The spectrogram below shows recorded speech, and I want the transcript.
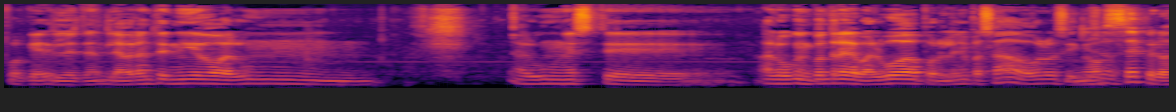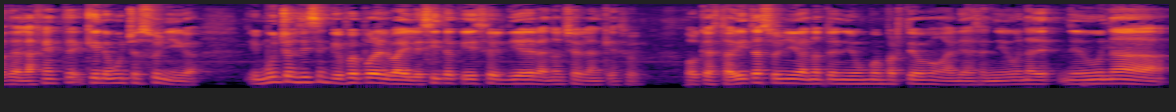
Porque le, le habrán tenido algún algún este algo en contra de Balboa por el año pasado o algo así No quizás. sé, pero o sea, la gente quiere mucho a Zúñiga. Y muchos dicen que fue por el bailecito que hizo el día de la noche blanquiazul. Porque hasta ahorita Zúñiga no ha tenido un buen partido con Alianza, ninguna, ninguna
